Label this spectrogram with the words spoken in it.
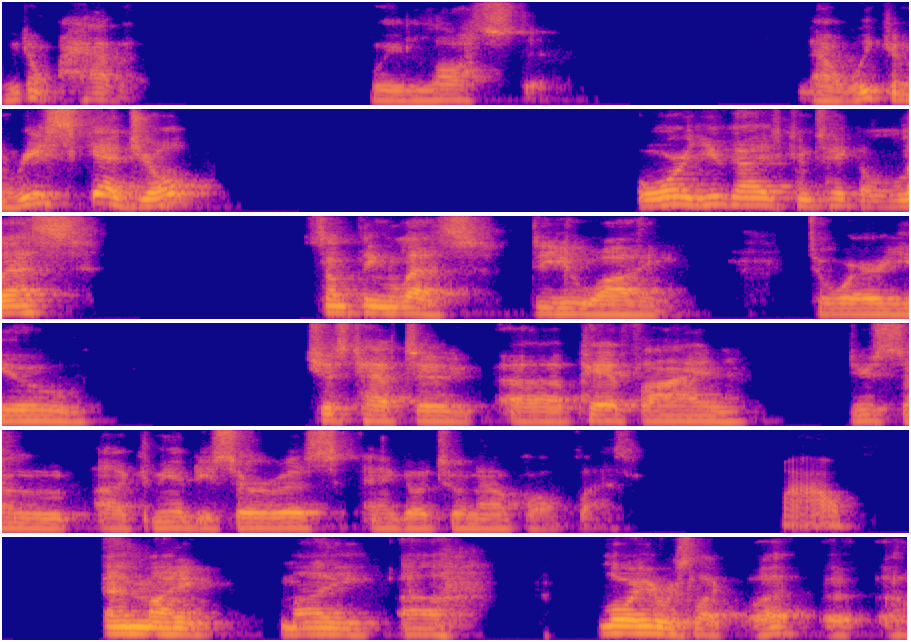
we don't have it. We lost it. Now we can reschedule, or you guys can take a less, something less DUI to where you just have to uh, pay a fine, do some uh, community service, and go to an alcohol class. Wow. And my my uh, lawyer was like, "What? Uh, uh,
